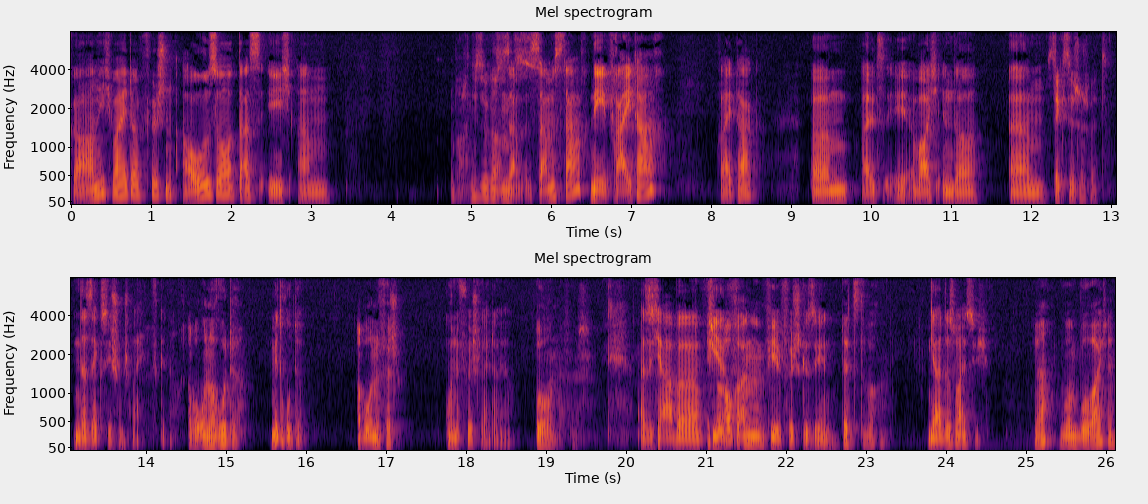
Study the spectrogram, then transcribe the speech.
gar nicht weiter fischen, außer dass ich am. War das nicht sogar am Sam Samstag, nee, Freitag, Freitag, ähm, als äh, war ich in der, ähm, sächsischen Schweiz? in der sächsischen Schweiz, genau. Aber ohne Route. Mit Rute. Aber ohne Fisch. Ohne Fisch leider, ja. Ohne Fisch. Also ich habe Ich viel, war auch angeln. viel Fisch gesehen. Letzte Woche. Ja, das weiß ich. Ja? Wo, wo war ich denn?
